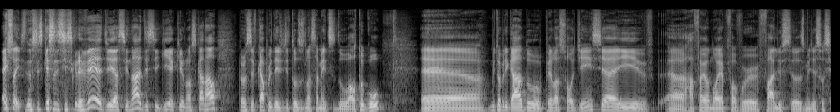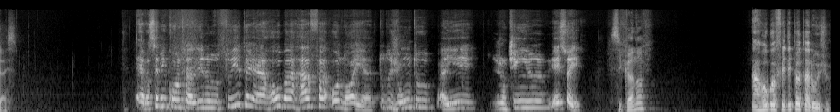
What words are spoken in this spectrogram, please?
é isso aí. Não se esqueça de se inscrever, de assinar, de seguir aqui o nosso canal, para você ficar por dentro de todos os lançamentos do Autogol. É, muito obrigado pela sua audiência e uh, Rafael Noia, por favor, fale os seus mídias sociais. É, você me encontra ali no Twitter, é arroba Rafa Onoia, tudo junto, aí, juntinho, é isso aí. Cicano? Arroba Felipe Otarujo.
